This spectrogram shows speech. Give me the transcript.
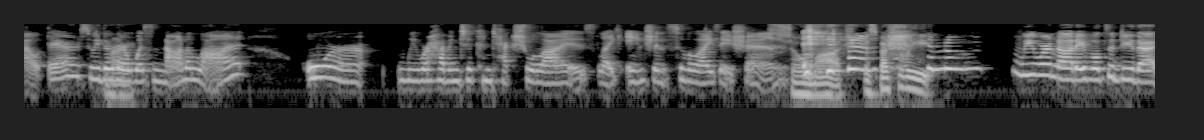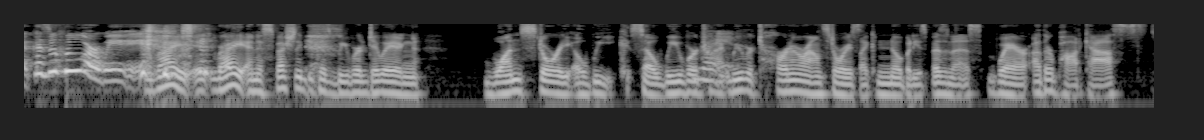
out there. So either right. there was not a lot or we were having to contextualize like ancient civilization so much especially we were not able to do that because who are we right it, right and especially because we were doing one story a week so we were trying right. we were turning around stories like nobody's business where other podcasts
